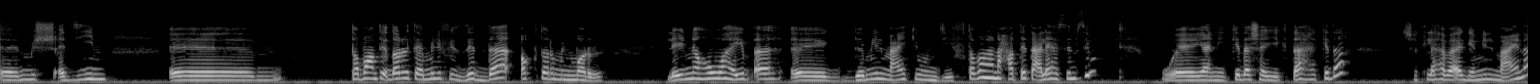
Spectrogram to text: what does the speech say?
آه، مش قديم. طبعا تقدري تعملي في الزيت ده أكتر من مرة لأن هو هيبقى آه، جميل معاكي ونضيف. طبعا أنا حطيت عليها سمسم ويعني كده شيكتها كده شكلها بقى جميل معانا.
